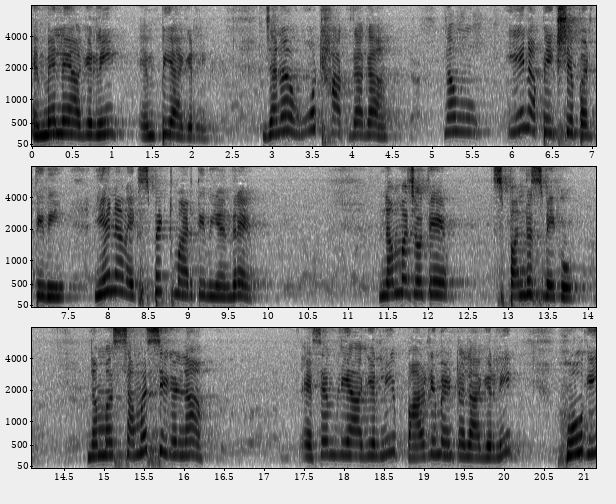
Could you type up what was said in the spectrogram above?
ಎಂ ಎಲ್ ಎ ಆಗಿರಲಿ ಎಂ ಪಿ ಆಗಿರಲಿ, ಜನ ಓಟ್ ಹಾಕಿದಾಗ ನಾವು ಏನು ಅಪೇಕ್ಷೆ ಪಡ್ತೀವಿ, ಏನು ನಾವು ಎಕ್ಸ್ಪೆಕ್ಟ್ ಮಾಡ್ತೀವಿ ಅಂದರೆ ನಮ್ಮ ಜೊತೆ ಸ್ಪಂದಿಸಬೇಕು. ನಮ್ಮ ಸಮಸ್ಯೆಗಳನ್ನ ಅಸೆಂಬ್ಲಿ ಆಗಿರಲಿ ಪಾರ್ಲಿಮೆಂಟಲ್ಲಿ ಆಗಿರಲಿ, ಹೋಗಿ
